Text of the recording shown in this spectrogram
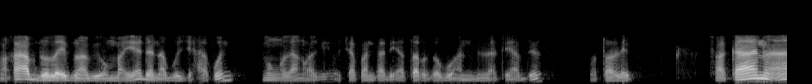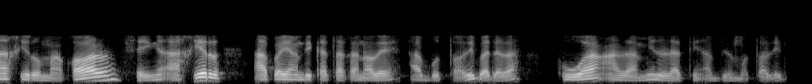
Maka Abdullah ibnu Abi Umayyah dan Abu Jahal pun mengulang lagi ucapan tadi atar gabuan millati Abdul Muttalib. Fakana akhiru maqal sehingga akhir apa yang dikatakan oleh Abu Talib adalah huwa ala millati Abdul Muthalib.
